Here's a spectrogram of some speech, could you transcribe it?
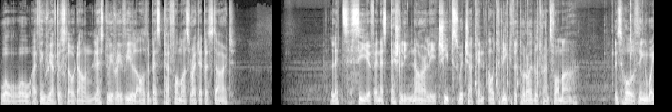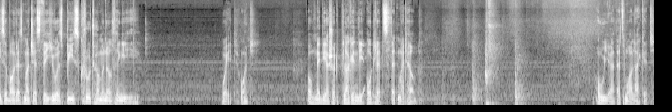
Whoa, whoa, I think we have to slow down, lest we reveal all the best performers right at the start. Let's see if an especially gnarly cheap switcher can outleak the toroidal transformer. This whole thing weighs about as much as the USB screw terminal thingy. Wait, what? Oh, maybe I should plug in the outlets, that might help. Oh yeah, that's more like it.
